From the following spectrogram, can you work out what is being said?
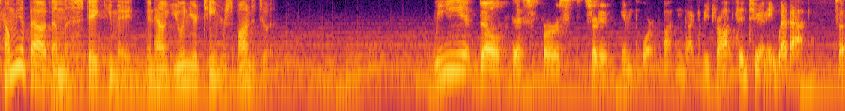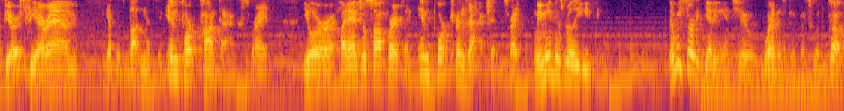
Tell me about a mistake you made and how you and your team responded to it. We built this first sort of import button that can be dropped into any web app. So if you're a CRM, you get this button, it's like import contacts, right? Your financial software, it's like import transactions, right? We made this really easy. Then we started getting into where this business would go.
